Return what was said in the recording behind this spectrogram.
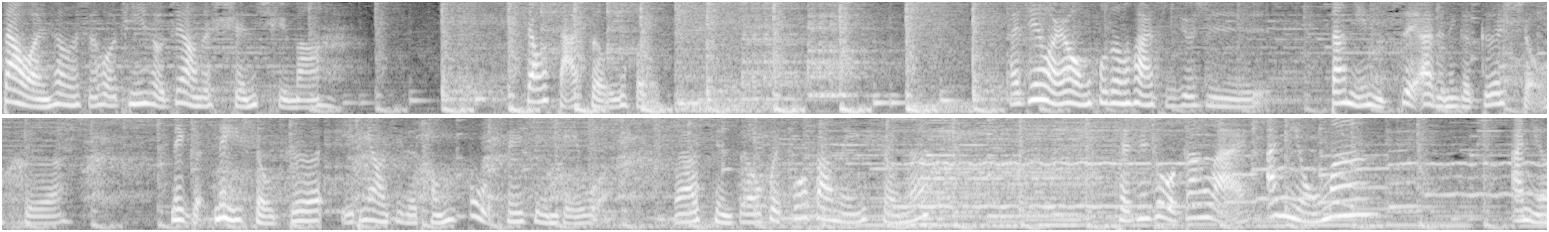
大晚上的时候听一首这样的神曲吗？潇洒走一回。来，今天晚上我们互动的话题就是当年你最爱的那个歌手和那个那一首歌，一定要记得同步推荐给我。我要选择会播放哪一首呢？彩晨说：“我刚来，阿牛吗？阿牛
